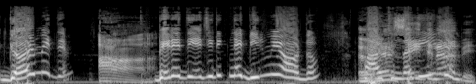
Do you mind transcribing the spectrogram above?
Görmedim. Aa, Belediyecilik ne bilmiyordum. Farkında değildim. abi.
